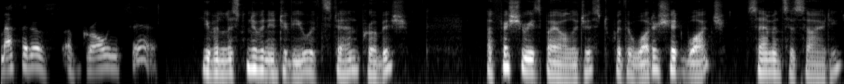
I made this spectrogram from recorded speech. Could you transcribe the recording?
method of, of growing fish. You've been listening to an interview with Stan Proboszcz, a fisheries biologist with the Watershed Watch Salmon Society,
